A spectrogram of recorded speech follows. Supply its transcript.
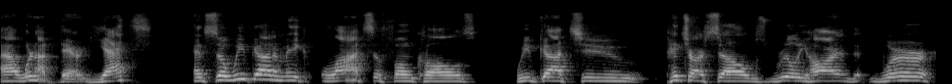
uh, we're not there yet. And so we've got to make lots of phone calls. We've got to pitch ourselves really hard that we're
